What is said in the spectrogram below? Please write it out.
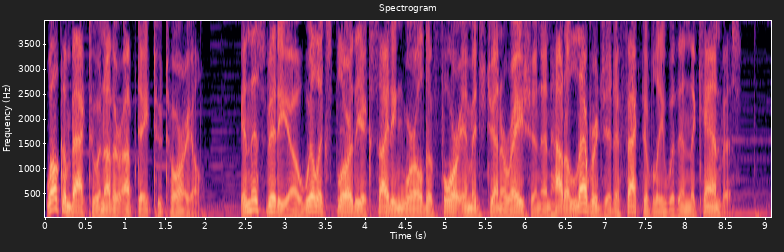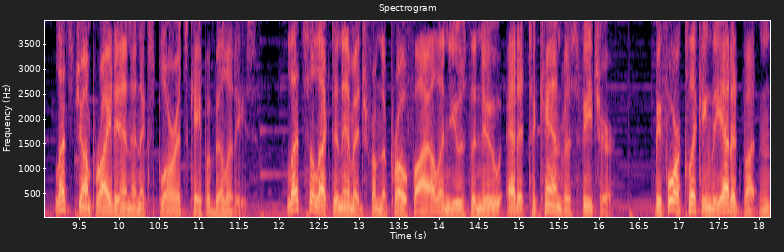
Welcome back to another update tutorial. In this video, we'll explore the exciting world of 4-image generation and how to leverage it effectively within the canvas. Let's jump right in and explore its capabilities. Let's select an image from the profile and use the new Edit to Canvas feature. Before clicking the Edit button,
